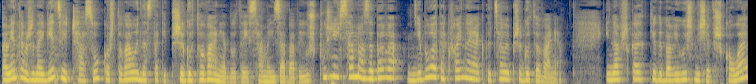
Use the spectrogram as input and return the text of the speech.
pamiętam, że najwięcej czasu kosztowały nas takie przygotowania do tej samej zabawy. Już później sama zabawa nie była tak fajna jak te całe przygotowania. I na przykład kiedy bawiłyśmy się w szkołę,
